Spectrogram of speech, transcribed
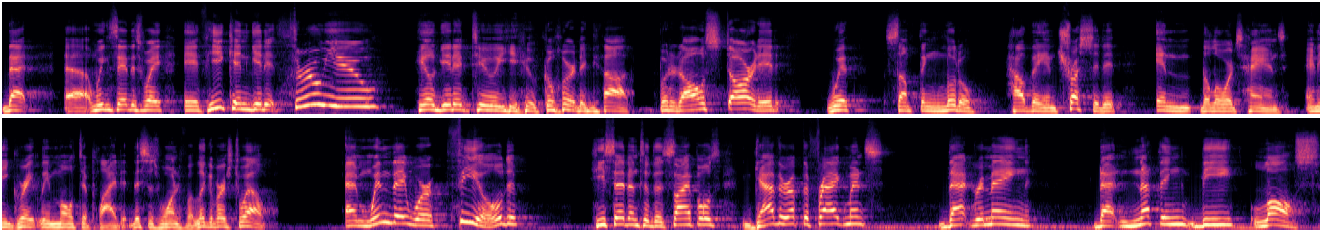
that uh, we can say it this way if He can get it through you, He'll get it to you. Glory to God. But it all started with something little, how they entrusted it in the Lord's hands, and He greatly multiplied it. This is wonderful. Look at verse 12. And when they were filled, he said unto the disciples, Gather up the fragments that remain, that nothing be lost.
